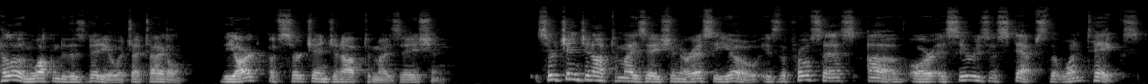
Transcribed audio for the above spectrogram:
Hello and welcome to this video which I title The Art of Search Engine Optimization. Search engine optimization or SEO is the process of or a series of steps that one takes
